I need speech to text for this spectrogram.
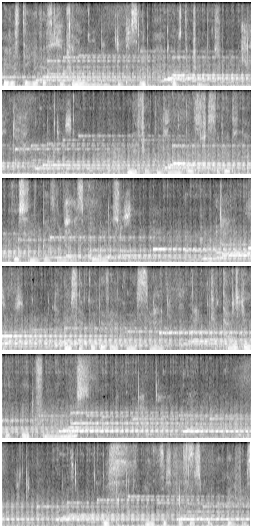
coisas terríveis continuam acontecendo constantemente. Neste acampamento existe segredo que vocês nunca jamais viram antes. Pensei que eu deveria começar. Que tal dando o ponto final nisso? Pois eu, que você faça isso com perfeição.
